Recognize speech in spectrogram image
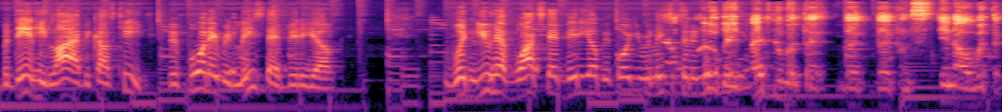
but then he lied because Keith, before they released that video, wouldn't you have watched that video before you released it to the news? Especially with the, the, the, you know, with the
